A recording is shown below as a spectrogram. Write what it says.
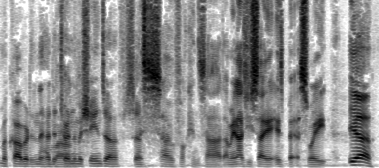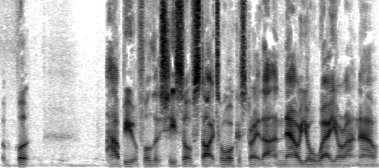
recovered, and they had to Wow. turn the machines off. So It's so fucking sad. I mean, as you say, it is bittersweet, yeah. but how beautiful that she sort of started to orchestrate that, and now you're where you're at now.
